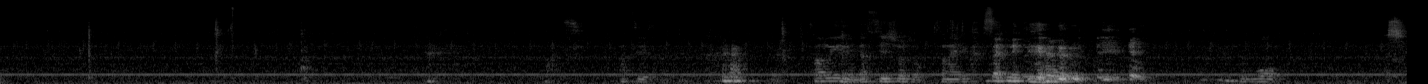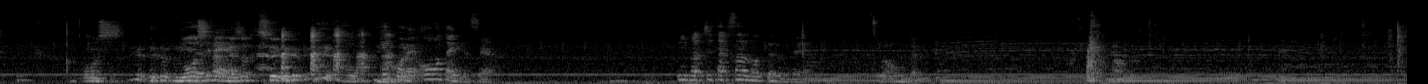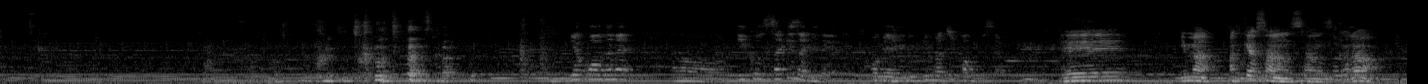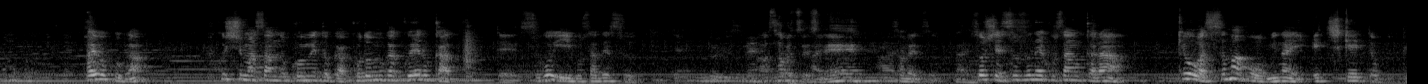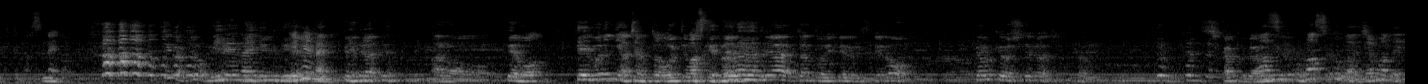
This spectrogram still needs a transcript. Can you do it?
暑い。ですか 寒いのに脱水症状を起こさないでくださいね。もう帽子皆さんがしょっちゅう結構ね。重たいんですよピンバッジたくさん乗ってるんでうわ重たいこれずっとこうですか旅行でね。あのー行く先々でお土産にピンバッジ買うんですよへえ今あきゃさんさんから重くが福島産の米とか子供が食えるかってすごいいい草ですって。ひどいですね。あ差別ですね、言って差別。はい。そして鈴猫さんから今日はスマホを見ない HK って送ってきてますね。ていうか今日見れない。見れない。あのでもテーブルにはちゃんと置いてますけど電話にはちゃんと置いてるんですけどキョロキョロしてるのはちょっと視覚が。マスクマスクが邪魔で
